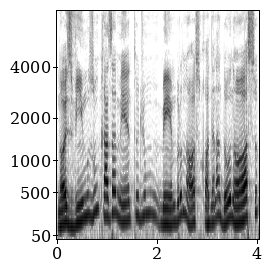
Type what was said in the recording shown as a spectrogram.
Nós vimos um casamento de um membro nosso, coordenador nosso,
